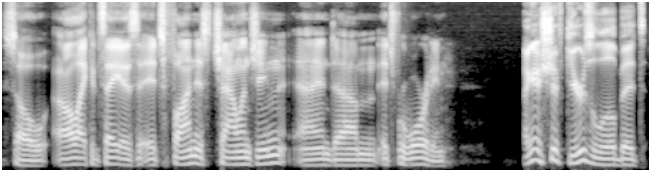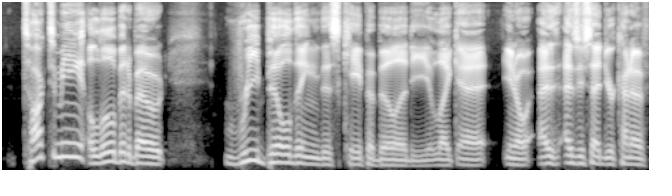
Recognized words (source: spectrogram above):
So all I can say is it's fun, it's challenging, and um, it's rewarding. I'm going to shift gears a little bit. Talk to me a little bit about rebuilding this capability. Like, uh, you know, as, as you said, you're kind of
